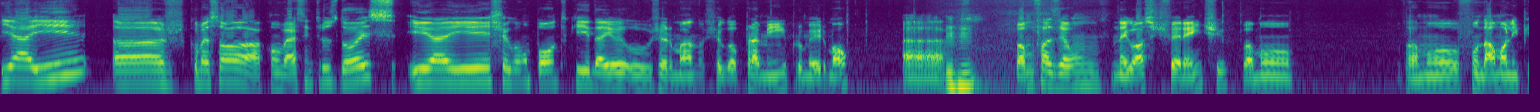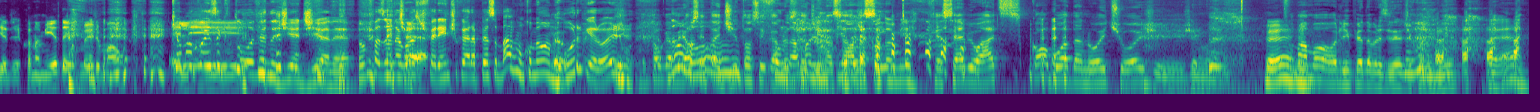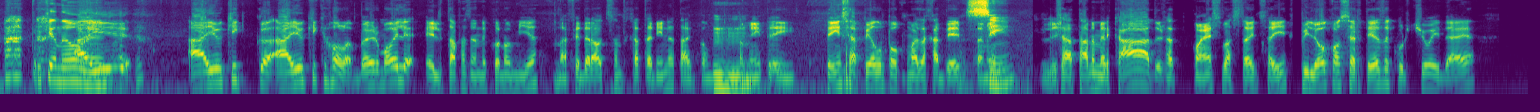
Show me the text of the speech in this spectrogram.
E aí uh, começou a conversa entre os dois e aí chegou um ponto que daí o Germano chegou para mim e pro meu irmão. Uh, uhum. Vamos fazer um negócio diferente. Vamos vamos fundar uma Olimpíada de Economia, daí o meu irmão. que ele... é uma coisa que tu ouve no dia a dia, né? Vamos fazer um negócio é. diferente, o cara pensa, bah, vamos comer um hambúrguer hoje? Então o Gabriel não, sentadinho, então assim, Gabriel sentadinho na sala, assim, recebe o WhatsApp, qual a boa da noite hoje, Germano? É. Fundar uma Olimpíada Brasileira de Economia. É, por que não, aí, né? Aí o que aí o que, que rolou? Meu irmão ele, ele tá fazendo economia na Federal de Santa Catarina, tá? Então uhum. também tem, tem esse apelo um pouco mais acadêmico também. Sim. Ele já tá no mercado, já conhece bastante isso aí. Pilhou com certeza, curtiu a ideia.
